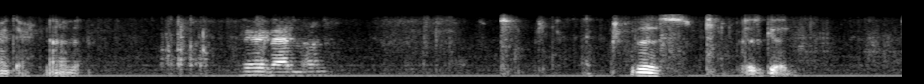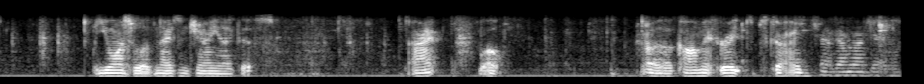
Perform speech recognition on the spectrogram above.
Right there, none of it. Very bad none. This is good. You want to look nice and shiny like this. Alright, well, uh, comment, rate, subscribe. Check out my channel.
